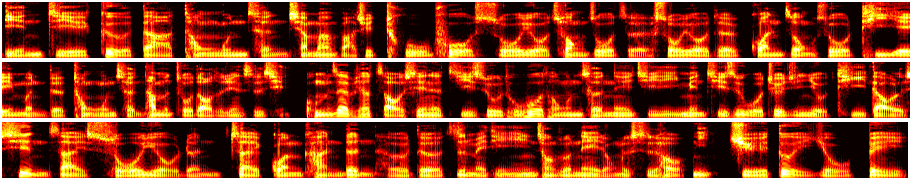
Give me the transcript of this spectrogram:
连接各大同温层，想办法去突破所有创作者、所有的观众、所有 TA 们的同温层，他们做到这件事情。我们在比较早先的集数突破同温层那一集里面，其实我就已经有提到了，现在所有人在观看任何的自媒体影音创作内容的时候，你绝对有被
